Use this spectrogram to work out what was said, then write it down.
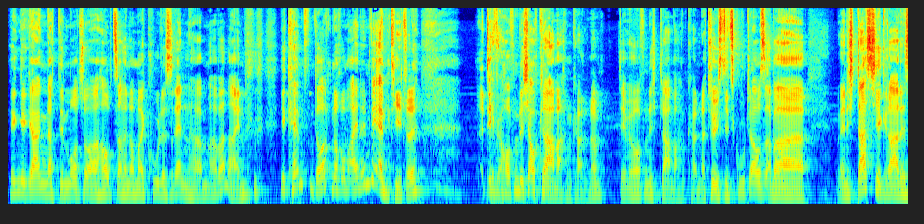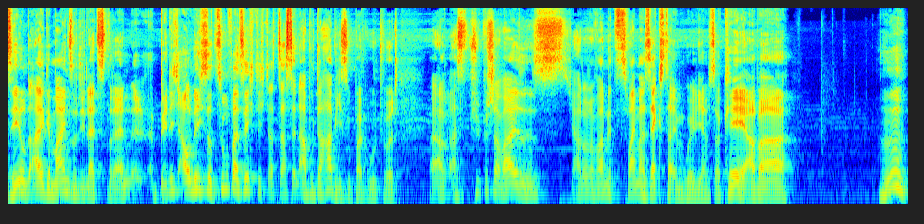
hingegangen nach dem Motto, Hauptsache nochmal cooles Rennen haben, aber nein. Wir kämpfen dort noch um einen WM-Titel, den wir hoffentlich auch klar machen können, ne? Den wir hoffentlich klar machen können. Natürlich sieht es gut aus, aber wenn ich das hier gerade sehe und allgemein so die letzten Rennen, äh, bin ich auch nicht so zuversichtlich, dass das in Abu Dhabi super gut wird. Also typischerweise ist, ja, da waren jetzt zweimal Sechster im Williams. Okay, aber, hm?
